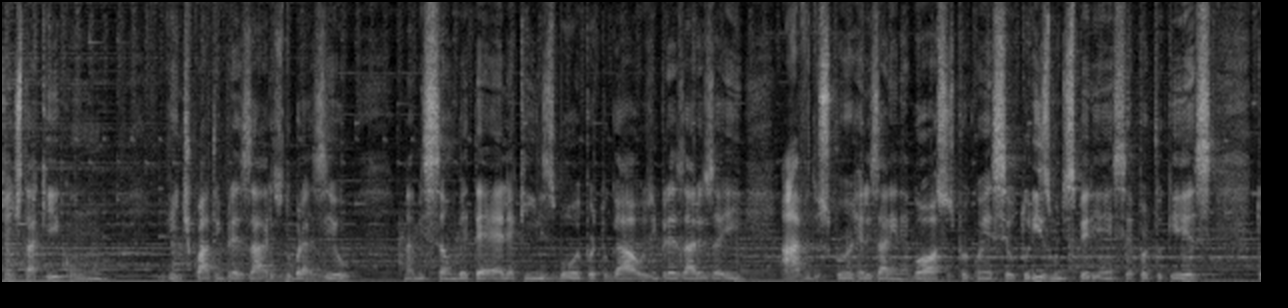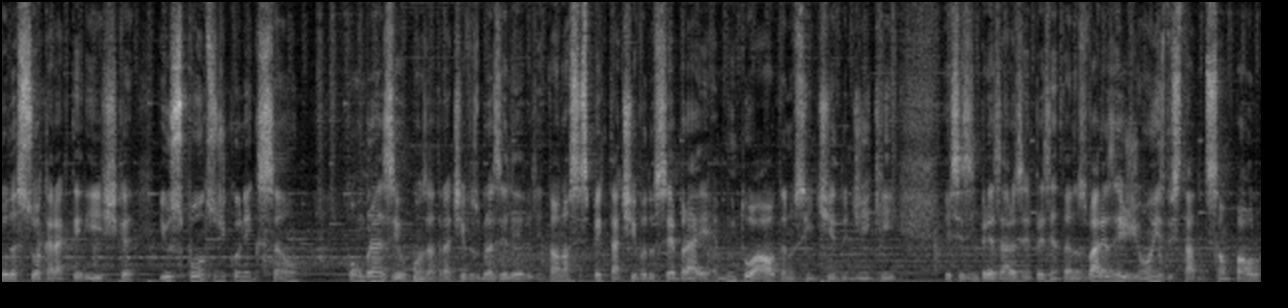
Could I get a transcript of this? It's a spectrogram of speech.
gente está aqui com 24 empresários do Brasil na missão BTL aqui em Lisboa e Portugal, os empresários aí ávidos por realizarem negócios, por conhecer o turismo de experiência português, toda a sua característica e os pontos de conexão com o Brasil, com os atrativos brasileiros. Então nossa expectativa do Sebrae é muito alta no sentido de que esses empresários representando várias regiões do estado de São Paulo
